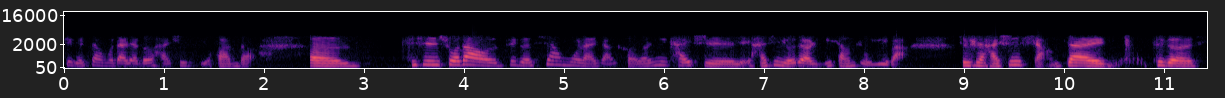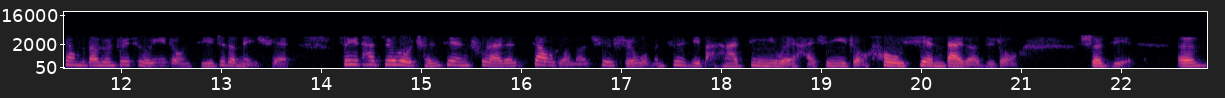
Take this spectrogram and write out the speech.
这个项目大家都还是喜欢的，嗯。其实说到这个项目来讲，可能一开始还是有点理想主义吧，就是还是想在这个项目当中追求一种极致的美学，所以它最后呈现出来的效果呢，确实我们自己把它定义为还是一种后现代的这种设计。嗯，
